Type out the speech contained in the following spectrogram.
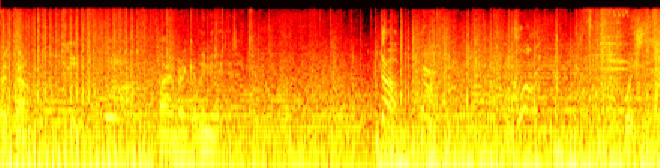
Right down. Firebreak eliminated. Wasted.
